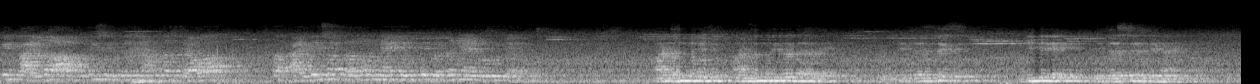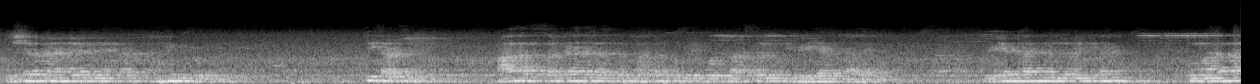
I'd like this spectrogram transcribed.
हे कायदा हा पोलीस यंत्रणेने आपला द्यावा. तर कायद्याच्या प्रमाण न्याय योग्य गट न्याय म्हणून द्यावा अडचण अडचण तिथं झाली. की जस्टिस दिले. की जस्टिस दिलाय उशिरा मिळालेल्या न्यायाला काही उपयोग नाही. तीच अडचण आज सगळ्यात जास्त घातक कुठली गोष्ट असेल ती मीडिया कार्य मीडिया कार्य म्हणजे माहिती काय? तुम्हाला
